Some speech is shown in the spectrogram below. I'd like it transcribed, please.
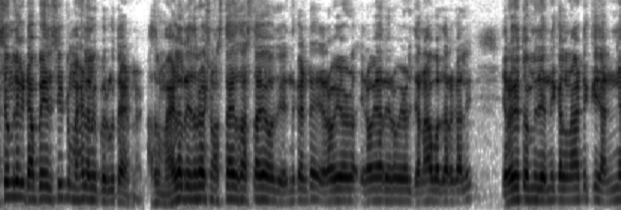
అసెంబ్లీకి డెబ్బై ఐదు సీట్లు మహిళలకు పెరుగుతాయి అసలు మహిళల రిజర్వేషన్ వస్తాయో వస్తాయో అది. ఎందుకంటే ఇరవై ఏడు ఇరవై ఆరు ఇరవై ఏడు జనాభా జరగాలి. ఇరవై తొమ్మిది ఎన్నికల నాటికి అన్ని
